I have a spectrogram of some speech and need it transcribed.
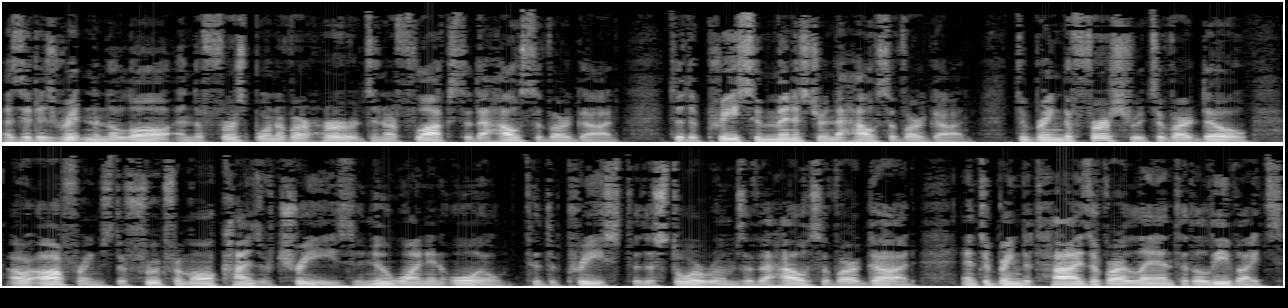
as it is written in the law, and the firstborn of our herds and our flocks to the house of our God, to the priests who minister in the house of our God, to bring the firstfruits of our dough, our offerings, the fruit from all kinds of trees, the new wine and oil, to the priests, to the storerooms of the house of our God, and to bring the tithes of our land to the Levites,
